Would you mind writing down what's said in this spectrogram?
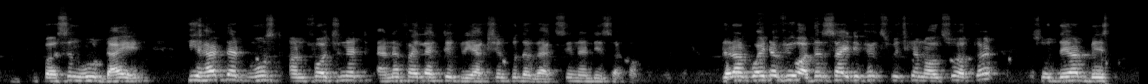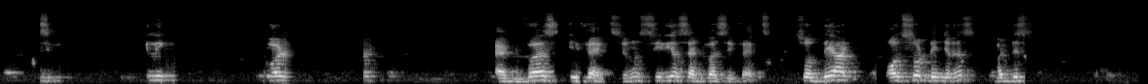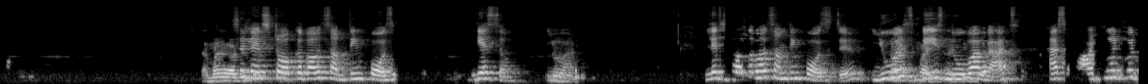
person who died, he had that most unfortunate anaphylactic reaction to the vaccine and he succumbed. There are quite a few other side effects which can also occur. So they are basically called adverse effects, you know, serious adverse effects. So they are also dangerous, but this. Am I So let's talk about something positive. Yes, sir, you no. are. Let's talk about something positive. US based no, Novavax has partnered with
